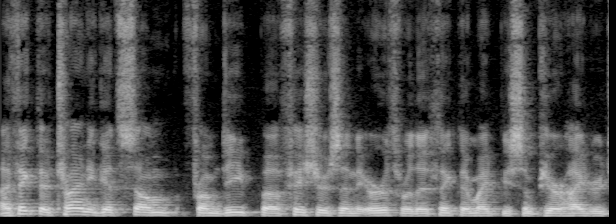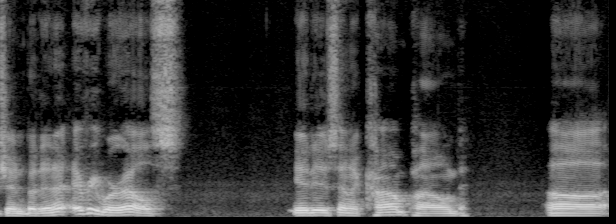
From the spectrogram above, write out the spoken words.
I think they're trying to get some from deep uh, fissures in the earth where they think there might be some pure hydrogen, but in, everywhere else, it is in a compound. Uh,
